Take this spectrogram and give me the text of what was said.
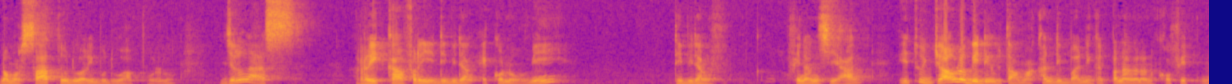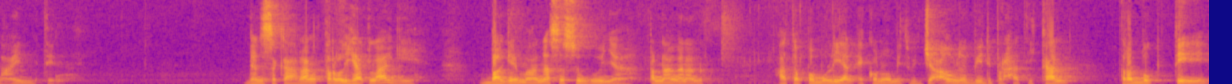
nomor 1 2020 jelas recovery di bidang ekonomi di bidang finansial itu jauh lebih diutamakan dibandingkan penanganan COVID-19. Dan sekarang terlihat lagi bagaimana sesungguhnya penanganan atau pemulihan ekonomi itu jauh lebih diperhatikan terbukti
